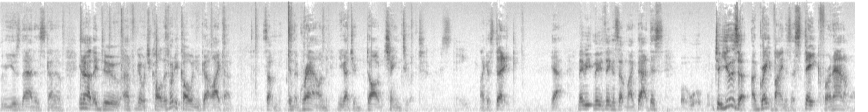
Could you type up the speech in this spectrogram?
We use that as kind of, you know how they do, I forget what you call this. What do you call when you've got like a, something in the ground and you got your dog chained to it? Stake. like a stake. Yeah, maybe maybe think of something like that. This to use a, a grapevine as a stake for an animal,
